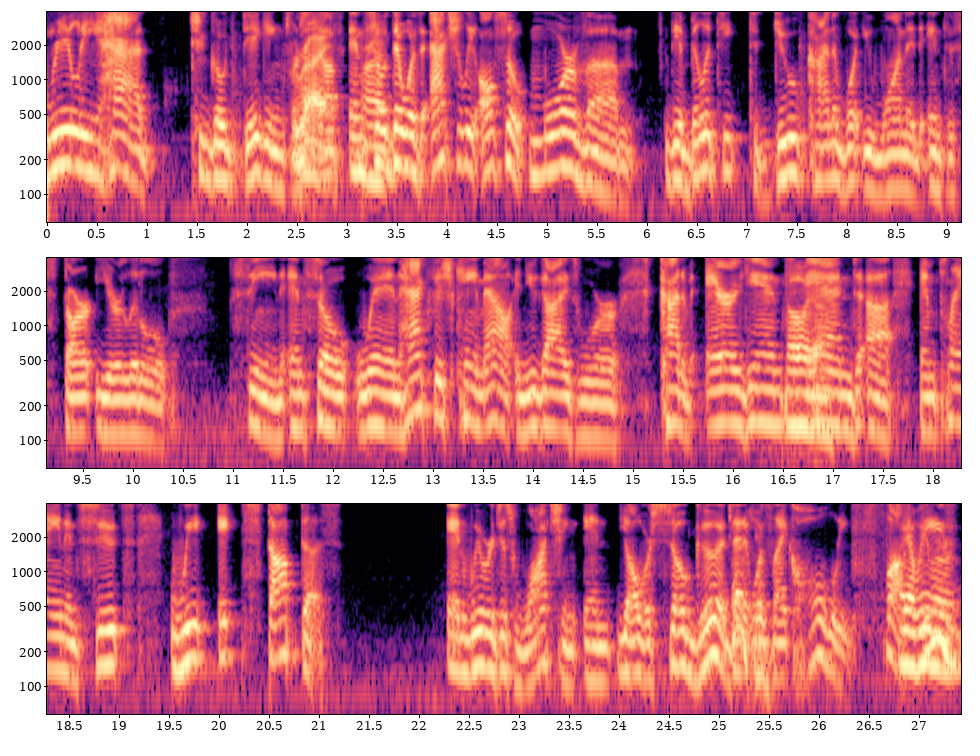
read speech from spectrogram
really had to go digging for Right, stuff, and so there was actually also more of um, the ability to do kind of what you wanted and to start your little scene. And so when Hagfish came out and you guys were kind of arrogant Oh, yeah. and uh, and playing in suits, we it stopped us and we were just watching and y'all were so good that it was like holy fuck Yeah, we these were-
